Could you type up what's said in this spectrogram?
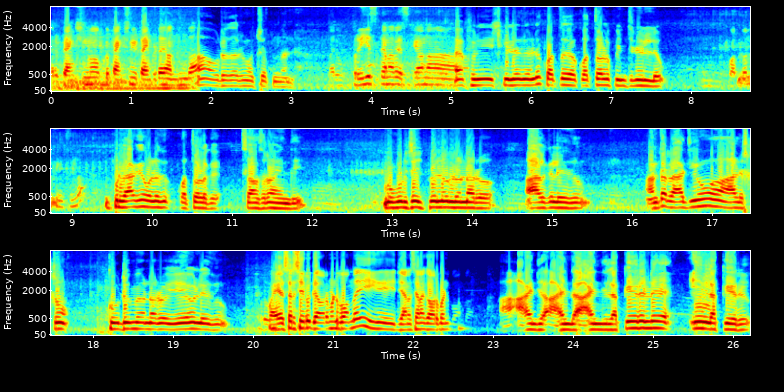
మరి పెన్షన్ ఇప్పుడు పెన్షన్ టైం టు టైం అందుతుందా ఆ, ఒకటో తారీఖు వచ్చేస్తుందండి మరి ఫ్రీ ఇసుకన్నా ఇసుక ఏమైనా ఫ్రీ ఇసుక లేదండి కొత్త కొత్త వాళ్ళకి పింఛనీళ్ళు లేవు. కొత్త వాళ్ళు పింఛన్లు ఇప్పుడు దాకా ఇవ్వలేదు కొత్త వాళ్ళకి. సంవత్సరం అయింది. ముగ్గురు చచ్చిపోయిన వాళ్ళు ఉన్నారు. వాళ్ళకి లేదు. అంతా రాజకీయం వాళ్ళ ఇష్టం. కూటమి ఉన్నారు ఏం లేదు. వైఎస్ఆర్సీపీ గవర్నమెంట్ బాగుందా? ఈ జనసేన గవర్నమెంట్ బాగుందా? ఆయన ఆయన ఆయన లెక్కేరండి ఈయన లెక్కేరు.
